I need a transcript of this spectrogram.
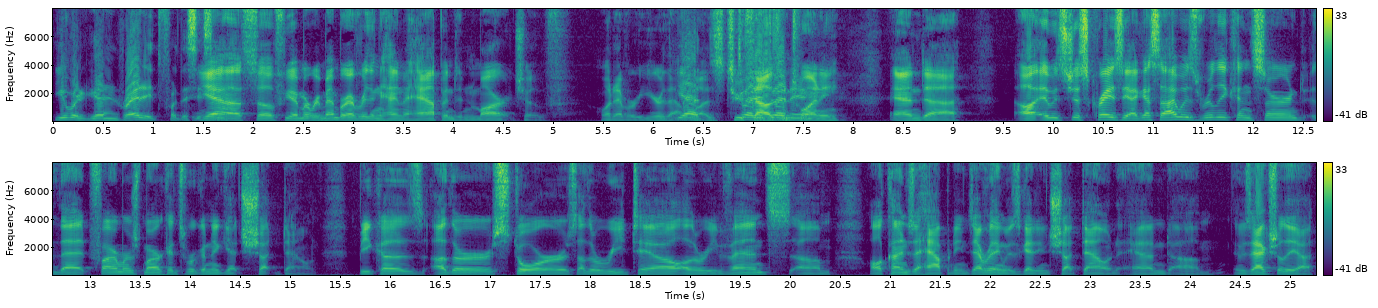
you were getting ready for the season. Yeah, so if you remember, everything kind of happened in March of whatever year that Yeah, was, 2020. 2020. And uh, uh, it was just crazy. I guess I was really concerned that farmers markets were going to get shut down because other stores, other retail, other events, um, all kinds of happenings, everything was getting shut down. And um, it was actually a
